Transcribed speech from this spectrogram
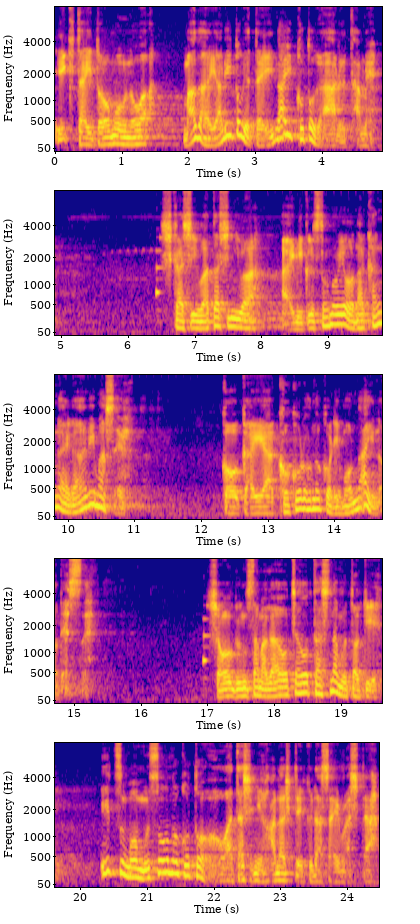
生きたいと思うのはまだやり遂げていないことがあるため。しかし私にはあいにくそのような考えがありません。後悔や心残りもないのです。将軍様がお茶をたしなむ時いつも無双のことを私に話してくださいました。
